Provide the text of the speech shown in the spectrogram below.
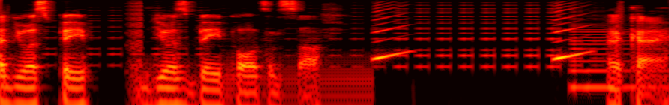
Had USB USB ports and stuff. Okay.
